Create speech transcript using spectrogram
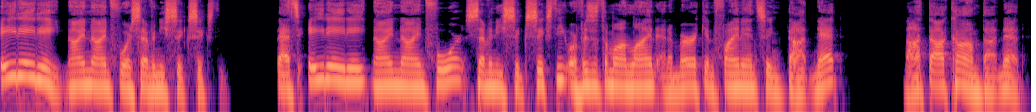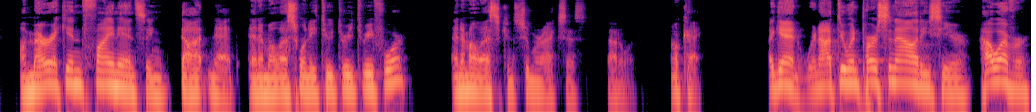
888 994 7660. That's 888 994 7660 or visit them online at AmericanFinancing.net, not .com, .net. AmericanFinancing.net. NMLS 122334 and MLSConsumerAccess.org. Okay. Again, we're not doing personalities here. However,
